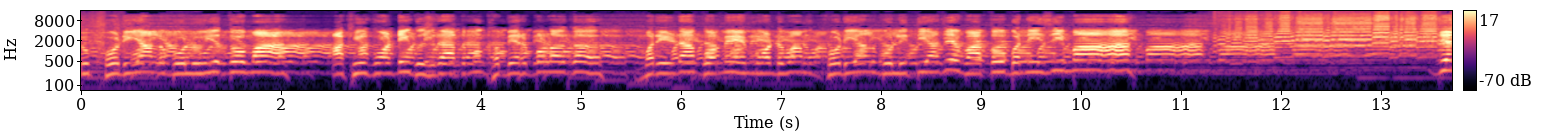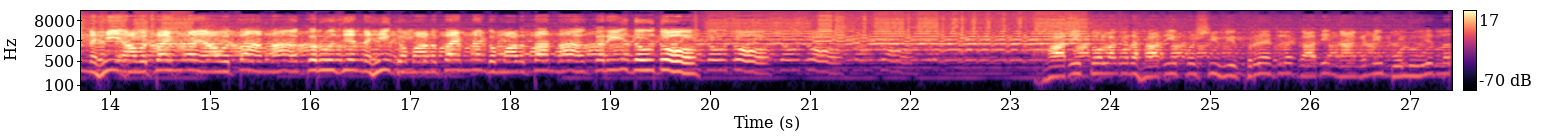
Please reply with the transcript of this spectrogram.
તું ખોડિયાલ બોલું તો માં, આખી ગોંડી ગુજરાતમાં ખબર પડગ. મરીડા ગોમે મોઢવામાં ખોડિયાલ બોલી ત્યાં જે વાતો બની જી માં. જે નહીં આવતા એમને આવતા, ના કરું, જે નહીં ગમાડતા એમને ગમાડતા, ના કરી દઉં તો. હારી તો લાગે હારી પછી વિફરે એટલે ગારી નાગણી બોલું, એટલે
